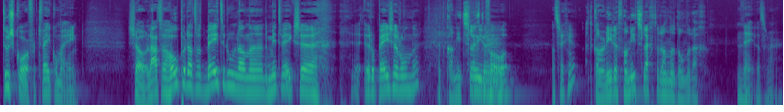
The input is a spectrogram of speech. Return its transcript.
To score voor 2,1. Zo, laten we hopen dat we het beter doen dan eh, de midweekse eh, Europese ronde. Het kan niet In ieder slechter. geval... Wat zeg je? Het kan in ieder geval niet slechter dan de donderdag. Nee, dat is waar.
